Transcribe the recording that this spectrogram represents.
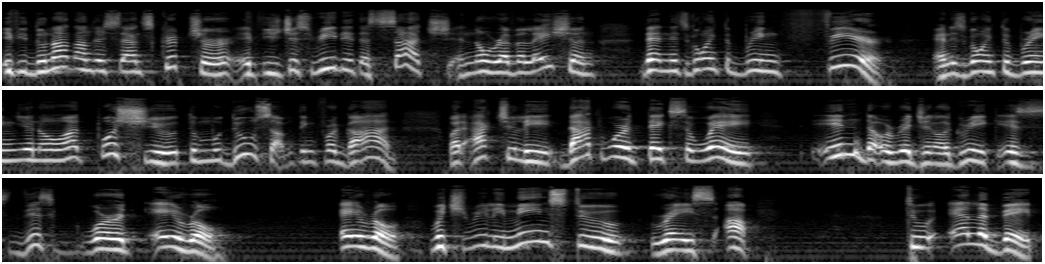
If you do not understand Scripture, if you just read it as such and no revelation, then it's going to bring fear. And it's going to bring, you know what, push you to do something for God. But actually, that word takes away in the original Greek is this word airo airo, which really means to raise up, to elevate.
